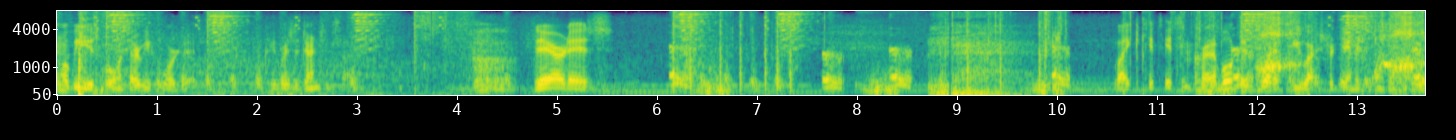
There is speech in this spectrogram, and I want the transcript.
Thing will be useful once I reforge it. Okay, where's the dungeon side? there it is. Like, it's, it's incredible just what a few extra damage points do.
